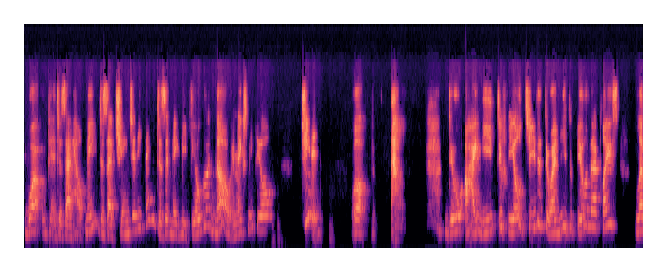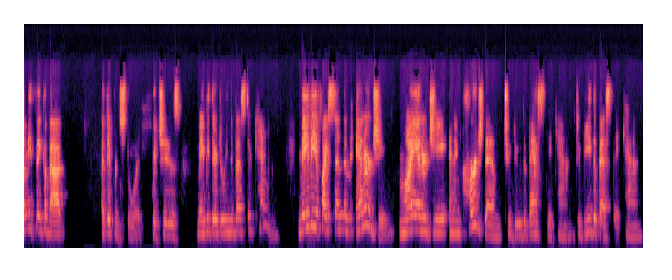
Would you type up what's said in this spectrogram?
What does that help me? Does that change anything? Does it make me feel good? No, it makes me feel cheated. Well, do I need to feel cheated? Do I need to feel in that place? Let me think about a different story, which is maybe they're doing the best they can maybe if I send them energy, my energy, and encourage them to do the best they can, to be the best they can,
